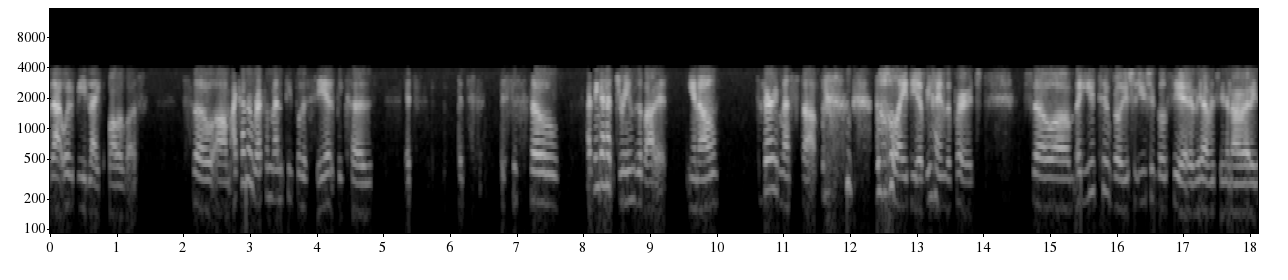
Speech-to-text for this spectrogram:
that would be like all of us. So um I kind of recommend people to see it because it's it's it's just so. I think I had dreams about it. You know, very messed up. the whole idea behind the purge. So um like you too, bro. You should you should go see it if you haven't seen it already.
